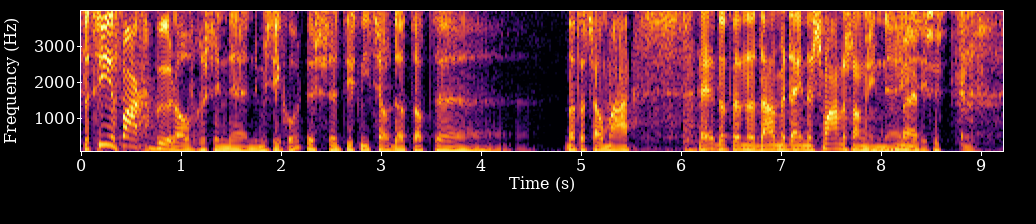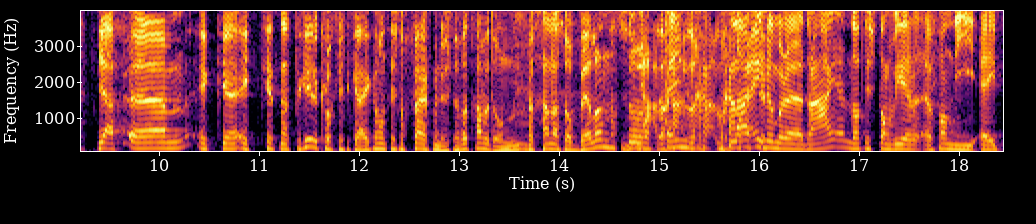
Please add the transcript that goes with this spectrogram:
Dat zie je vaak gebeuren overigens in de, de muziek hoor. Dus het is niet zo dat dat... dat het zomaar... Hè, dat er inderdaad meteen een zwanenzang in, in zit. precies. Ja, ehm, ik, eh, ik zit naar het verkeerde klokje te kijken, want het is nog vijf minuten. Wat gaan we doen? We gaan nou zo bellen. Zullen Ja, nog we gaan, één we gaan, we gaan nog één nummer eh, draaien. Dat is dan weer eh, van die EP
